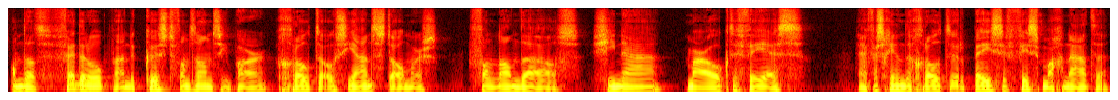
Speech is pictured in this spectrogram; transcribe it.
Omdat verderop aan de kust van Zanzibar grote oceaanstomers van landen als China, maar ook de VS en verschillende grote Europese vismagnaten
